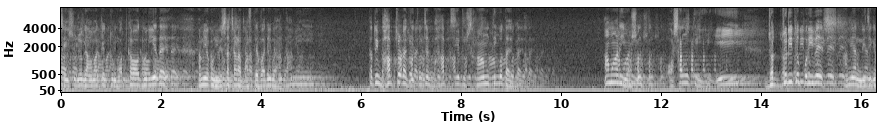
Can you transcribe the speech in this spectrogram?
সেই সুযোগে আমাকে একটু মদ খাওয়া ধরিয়ে দেয়। আমি এখন নেশা ছাড়া বাঁচতে পারি না। আমি তা তুমি ভাবছোটা কি? বলছে, ভাবছি একটু শান্তি কোথায় পেলাম আমার এই অশান্তি, এই জর্জরিত পরিবেশ আমি আর নিজেকে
